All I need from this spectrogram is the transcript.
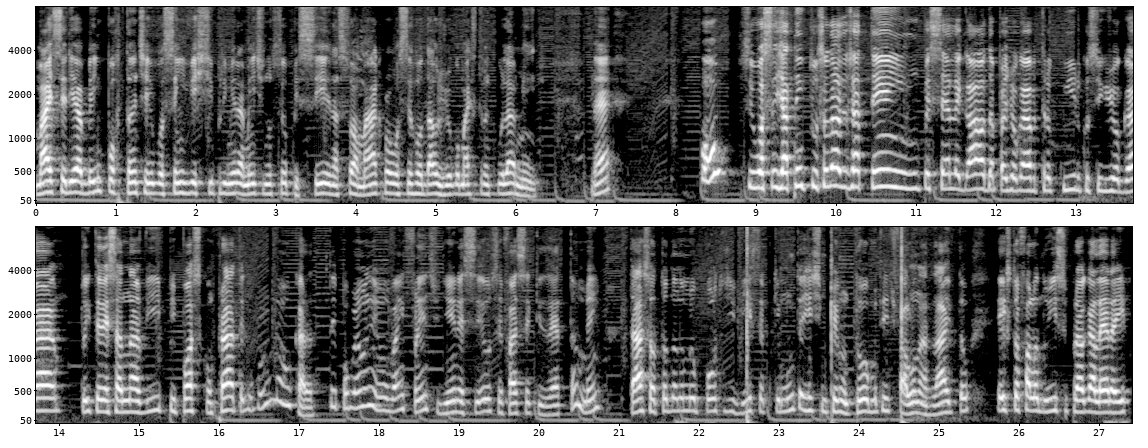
Mas seria bem importante aí você investir primeiramente no seu PC, na sua máquina, para você rodar o jogo mais tranquilamente, né? Ou, se você já tem tudo, já tem um PC legal, dá para jogar tranquilo, consigo jogar, tô interessado na VIP, posso comprar? Tem... Não, cara, não tem problema nenhum, vai em frente, o dinheiro é seu, você faz se você quiser também, tá? Só tô dando o meu ponto de vista, porque muita gente me perguntou, muita gente falou nas lives, então eu estou falando isso para a galera aí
